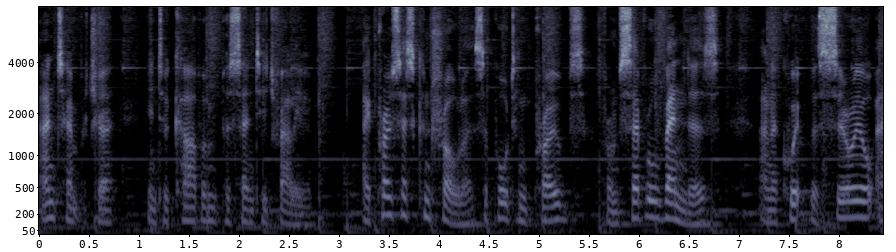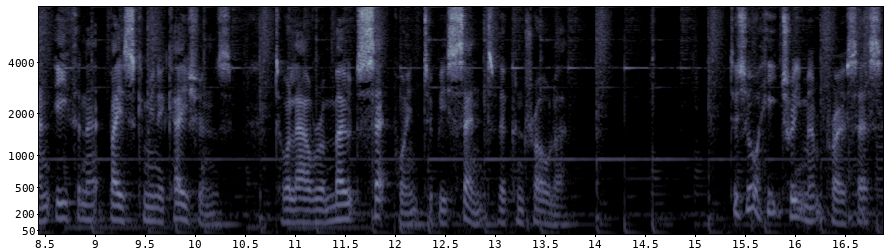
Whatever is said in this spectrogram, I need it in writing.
and temperature into carbon percentage value a process controller supporting probes from several vendors and equipped with serial and Ethernet based communications to allow remote set point to be sent to the controller. Does your heat treatment process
